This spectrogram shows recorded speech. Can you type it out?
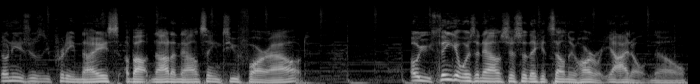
Sony is usually pretty nice about not announcing too far out. Oh, you think it was announced just so they could sell new hardware? Yeah, I don't know.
